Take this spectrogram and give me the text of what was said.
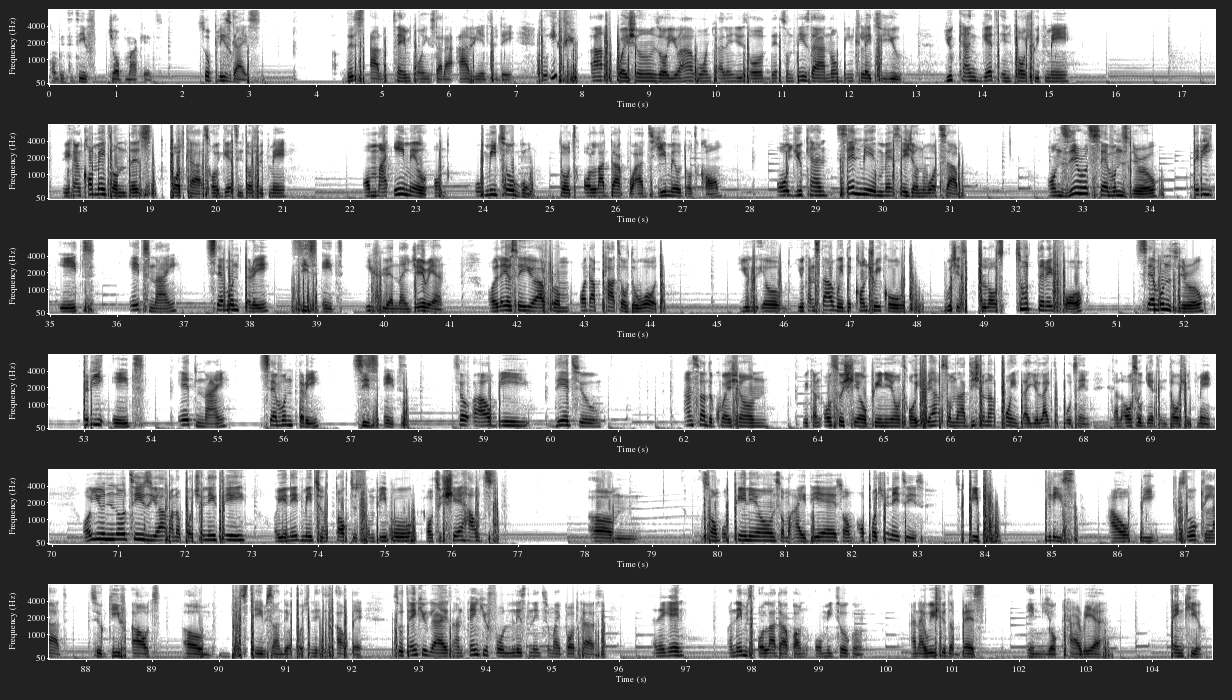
competitive job market. So please, guys, these are the 10 points that I have here today. So if you have questions or you have one challenges or there's some things that are not being clear to you, you can get in touch with me. You can comment on this podcast or get in touch with me on my email on omitogun.oladapo at gmail.com or you can send me a message on WhatsApp on 070 if you are Nigerian or let's say you are from other parts of the world you you, you can start with the country code which is plus 234 70 38 89 73 68 so I'll be there to answer the question. We can also share opinions, or if you have some additional points that you like to put in, you can also get in touch with me. Or you notice you have an opportunity, or you need me to talk to some people or to share out um, some opinions, some ideas, some opportunities to people, please, I'll be so glad to give out um, these tips and the opportunities out there. So, thank you guys, and thank you for listening to my podcast. And again, my name is Oladapo Omitogun, and I wish you the best in your career. Thank you.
